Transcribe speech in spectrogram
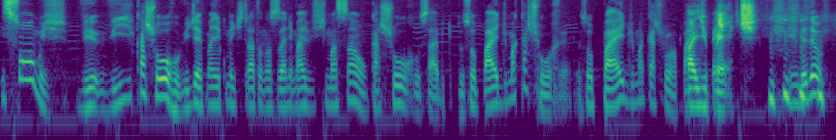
E somos. Vi, vi de cachorro, vi de maneira como a gente trata nossos animais de estimação. Cachorro, sabe? Tipo, eu sou pai de uma cachorra. Eu sou pai de uma cachorra. Pai de pet. Entendeu?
